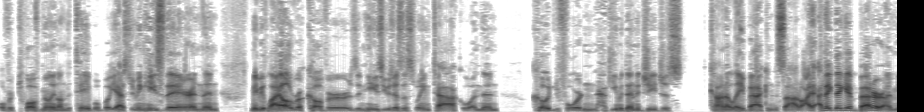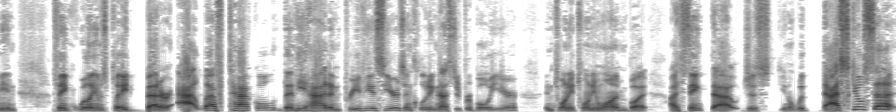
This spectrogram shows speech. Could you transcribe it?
over 12 million on the table. But yeah, assuming he's there and then maybe La'el recovers and he's used as a swing tackle and then Cody Ford and Hakeem Adeniji just kind of lay back in the saddle. I, I think they get better. I mean, I think Williams played better at left tackle than he had in previous years, including that Super Bowl year in 2021. But I think that just you know with that skill set,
